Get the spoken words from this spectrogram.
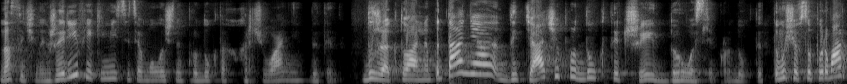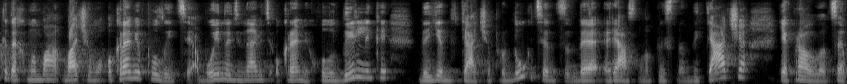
насичених жирів, які містяться в молочних продуктах в харчуванні дитини. Дуже актуальне питання: дитячі продукти чи дорослі продукти, тому що в супермаркетах ми бачимо окремі полиці або іноді навіть окремі холодильники, де є дитяча продукція, де рясно написано дитяче. Як правило, це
